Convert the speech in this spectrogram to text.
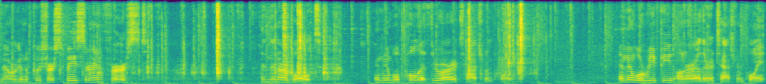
Now we're going to push our spacer in first and then our bolt and then we'll pull it through our attachment point. And then we'll repeat on our other attachment point.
